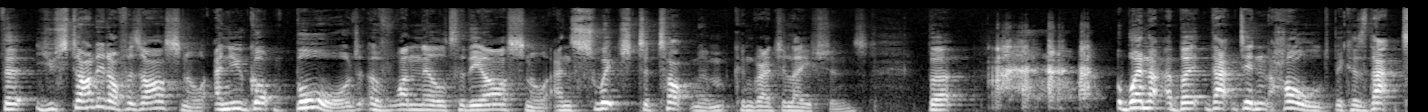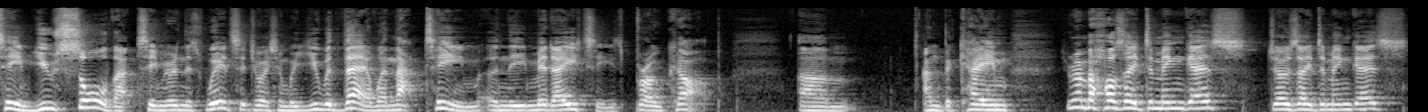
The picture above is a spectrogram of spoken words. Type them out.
that you started off as Arsenal and you got bored of 1 0 to the Arsenal and switched to Tottenham. Congratulations. But when but that didn't hold because that team you saw that team you're in this weird situation where you were there when that team in the mid 80s broke up um, and became you remember Jose Dominguez? Jose Dominguez?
